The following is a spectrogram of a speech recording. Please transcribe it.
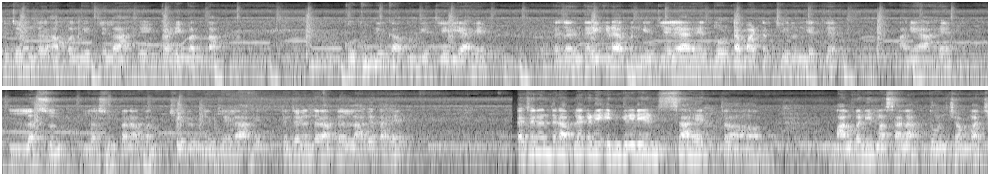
त्याच्यानंतर आपण घेतलेला आहे कढीपत्ता. कोथिंबीर कापून घेतलेली आहे. त्याच्यानंतर इकडे आपण घेतलेले आहेत दोन टमाटर चिरून घेतले आणि आहे लसूण. लसूण पण आपण चिरून घेतलेला आहे. त्याच्यानंतर आपल्याला लागत आहे त्याच्यानंतर आपल्याकडे इन्ग्रेडियंट्स आहेत मालवणी मसाला दोन चम्मच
